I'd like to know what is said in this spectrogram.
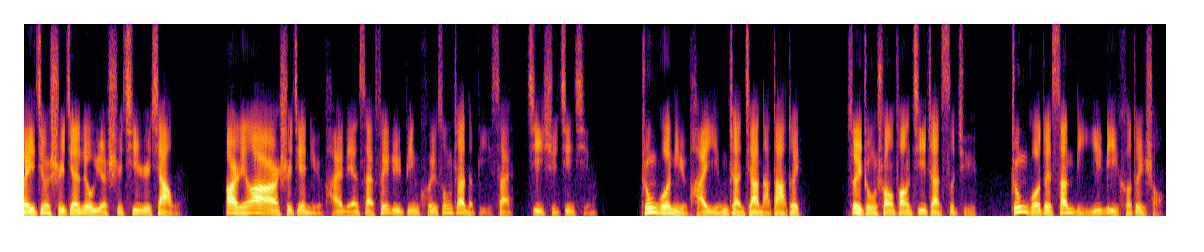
北京时间六月十七日下午，二零二二世界女排联赛菲律宾奎松站的比赛继续进行，中国女排迎战加拿大队，最终双方激战四局，中国队三比一力克对手。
